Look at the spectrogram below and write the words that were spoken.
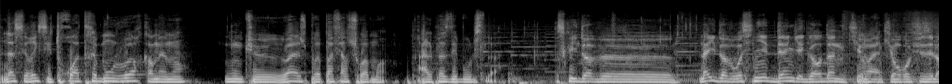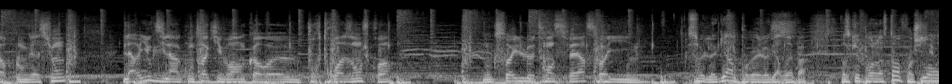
là c'est vrai que c'est trois très bons joueurs quand même. Hein. Donc ouais je pourrais pas faire de choix moi. À la place des Bulls là. Parce qu'ils doivent. Euh, là, ils doivent re-signer Deng et Gordon qui ont, refusé leur prolongation. Larry Hughes, il a un contrat qui va encore euh, pour 3 ans, je crois. Donc, soit il le transfère, soit il. Soit il le garde, pourquoi il le garderait pas? Parce que pour l'instant, franchement,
